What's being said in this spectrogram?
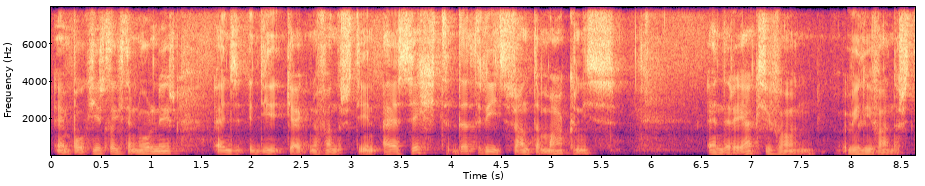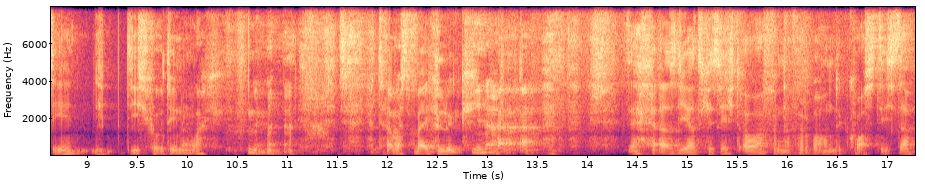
En Paul Geert legt een oor neer en die kijkt naar Van der Steen. Hij zegt dat er iets van te maken is. En de reactie van Willy van der Steen, die, die schoot in een lach. dat was mijn geluk. Ja. Als die had gezegd, oh wat voor een verwaande kwast is dat.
